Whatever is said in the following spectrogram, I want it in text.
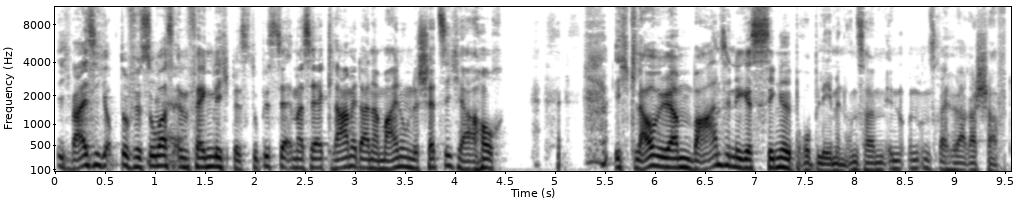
ich weiß nicht, ob du für sowas empfänglich bist. Du bist ja immer sehr klar mit deiner Meinung, das schätze ich ja auch. Ich glaube, wir haben ein wahnsinniges Single-Problem in unserem, in, in unserer Hörerschaft.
